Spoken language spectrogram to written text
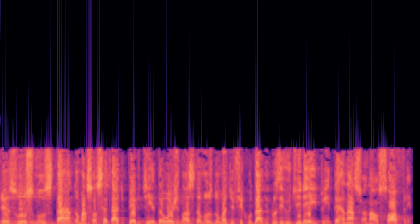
Jesus nos dá numa sociedade perdida. Hoje nós estamos numa dificuldade, inclusive o direito internacional sofre,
